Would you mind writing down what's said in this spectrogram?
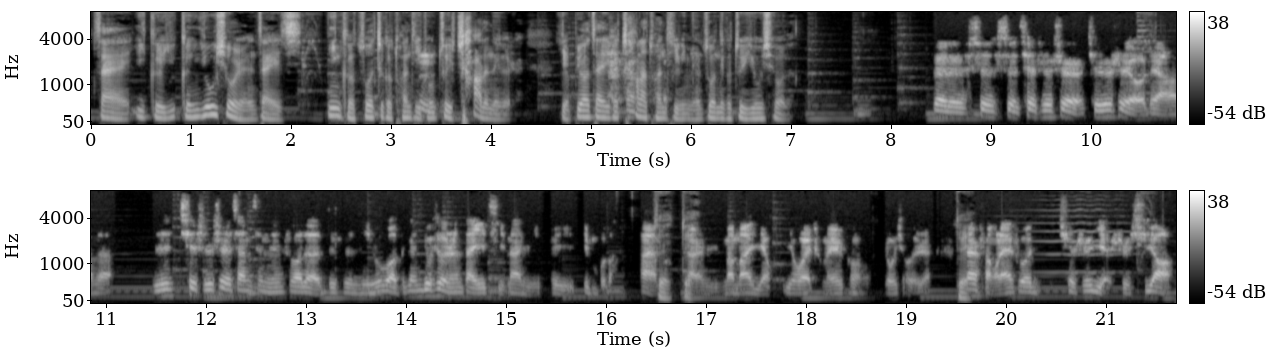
在一个跟优秀人在一起，宁可做这个团体中最差的那个人，也不要在一个 差的团体里面做那个最优秀的。对对是是，确实是确实是有这样的，其实确实是像像您说的，就是你如果跟优秀的人在一起，那你可以进步的很快，对，但是你慢慢也也会成为更优秀的人。对，但是反过来说，确实也是需要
